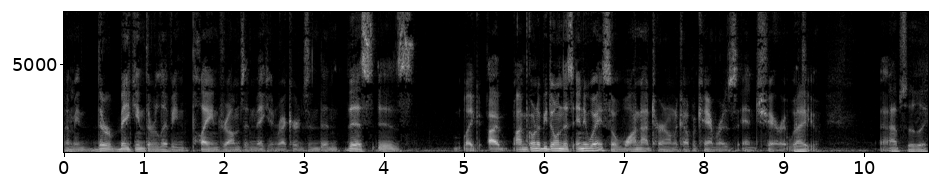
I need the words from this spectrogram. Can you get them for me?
I mean they're making their living playing drums and making records, and then this is like I, I'm going to be doing this anyway, so why not turn on a couple cameras and share it with Right. you? Uh, absolutely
